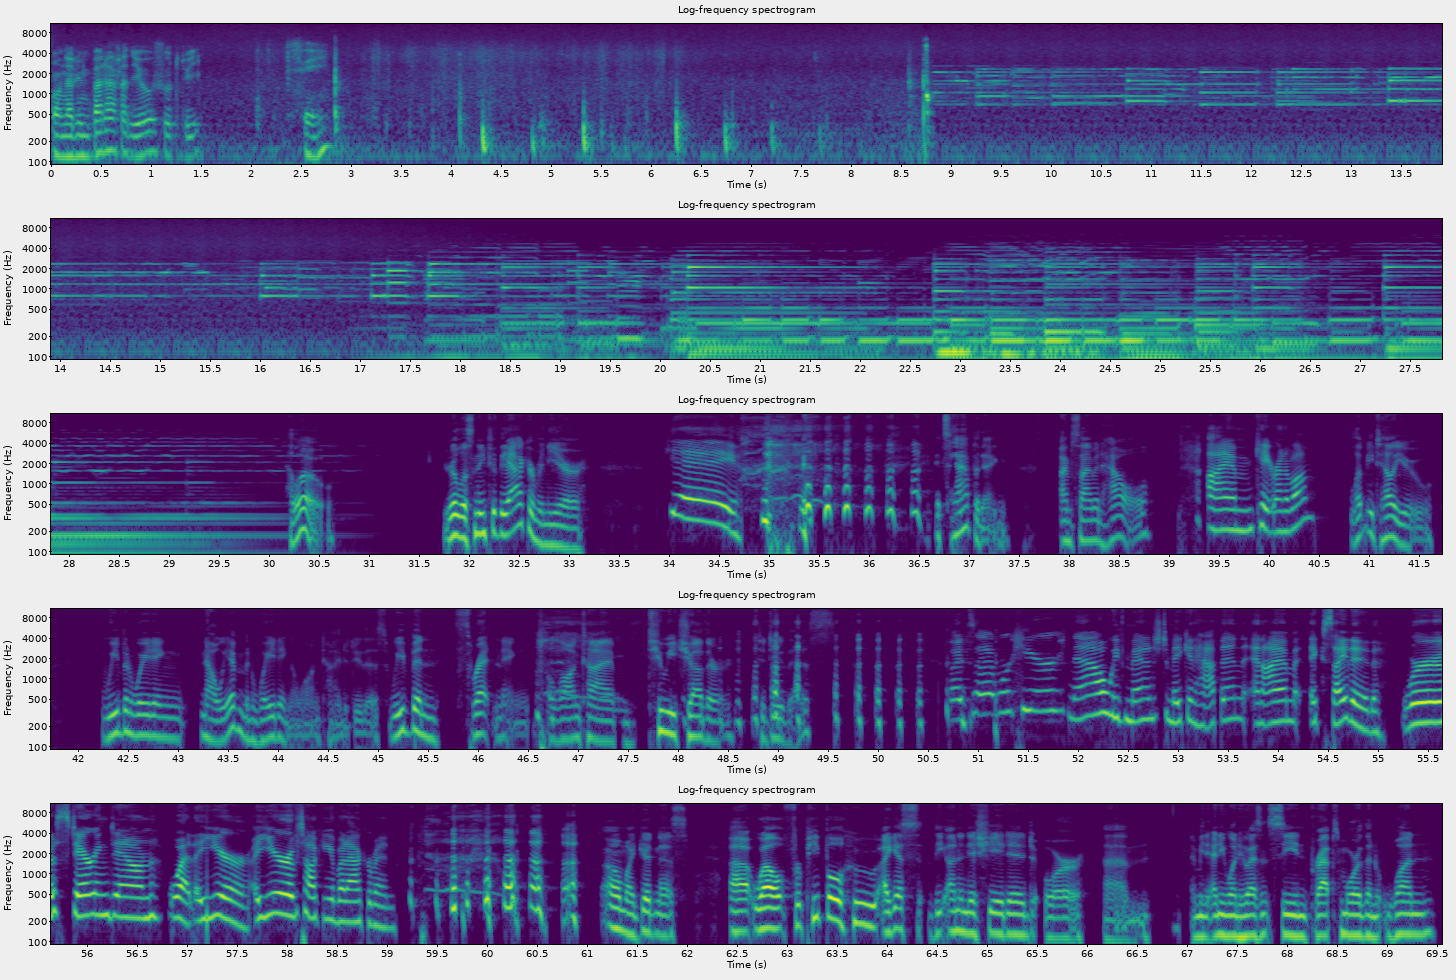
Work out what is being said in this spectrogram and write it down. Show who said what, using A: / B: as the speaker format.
A: On n'allume pas la radio aujourd'hui
B: Si.
C: You're listening to the Akerman year.
D: Yay!
C: It's happening. I'm Simon Howell.
D: I'm Kate Rennebohm.
C: Let me tell you, we've been waiting. No, we haven't been waiting a long time to do this. We've been threatening a long time to each other to do this.
D: But uh, we're here now. We've managed to make it happen, and I'm excited. We're staring down what a year, a year of talking about Akerman.
C: Oh my goodness. Uh, well, for people who, I guess, the uninitiated, or um, I mean, anyone who hasn't seen perhaps more than one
